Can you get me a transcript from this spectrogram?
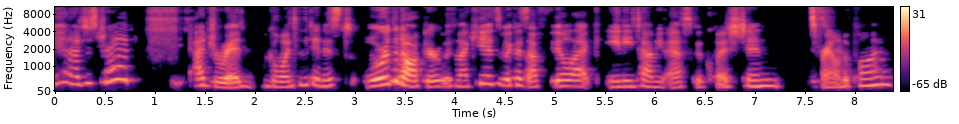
man, I just dread, I dread going to the dentist or the doctor with my kids because I feel like anytime you ask a question, it's frowned upon.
